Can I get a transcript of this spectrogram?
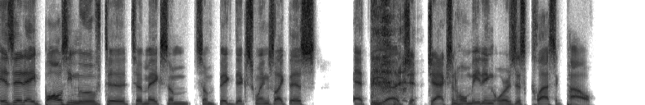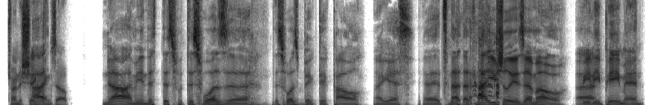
is it a ballsy move to to make some some big dick swings like this at the uh, J- Jackson Hole meeting, or is this classic Powell trying to shake I- things up? No, I mean this this this was uh this was Big Dick Powell. I guess uh, it's not that's not usually his mo. Uh, BDP man,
